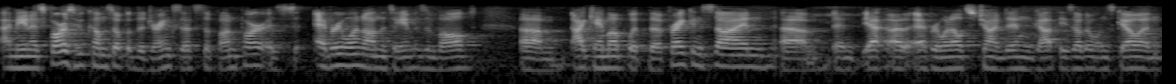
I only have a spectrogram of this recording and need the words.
I mean, as far as who comes up with the drinks, that's the fun part. Is everyone on the team is involved. Um, I came up with the Frankenstein, um, and yeah, uh, everyone else chimed in and got these other ones going.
